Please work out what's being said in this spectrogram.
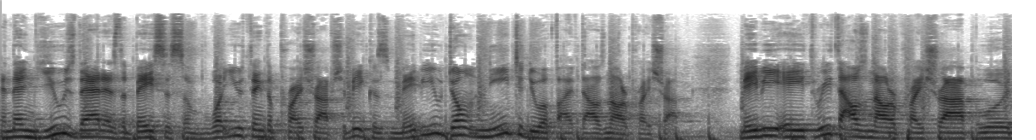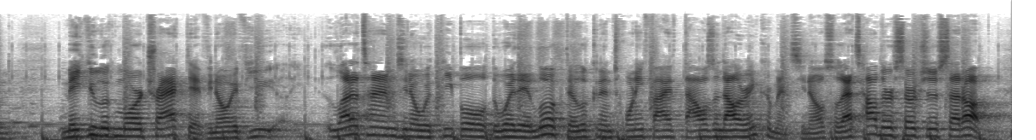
and then use that as the basis of what you think the price drop should be because maybe you don't need to do a $5,000 price drop. Maybe a $3,000 price drop would make you look more attractive. You know, if you a lot of times, you know, with people the way they look, they're looking in $25,000 increments, you know. So that's how their searches are set up.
